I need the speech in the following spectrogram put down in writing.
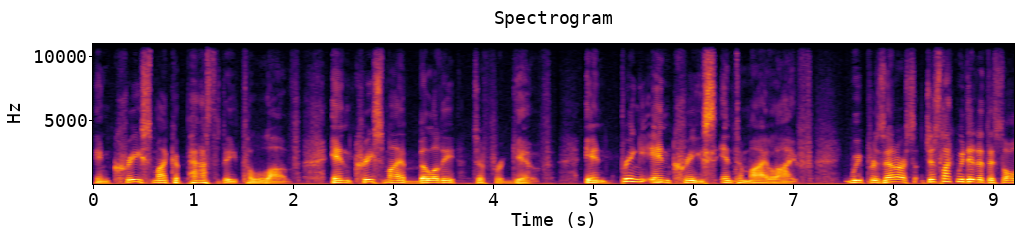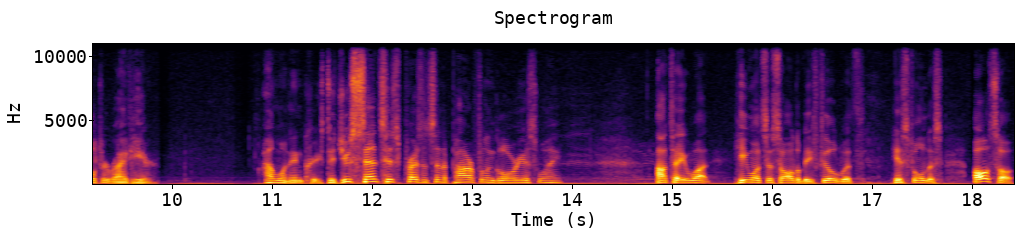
Increase my capacity to love. Increase my ability to forgive. And bring increase into my life. We present ourselves, just like we did at this altar right here. I want increase. Did you sense his presence in a powerful and glorious way? I'll tell you what, he wants us all to be filled with his fullness. Also,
